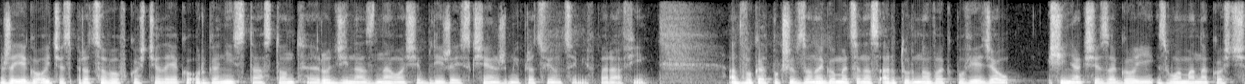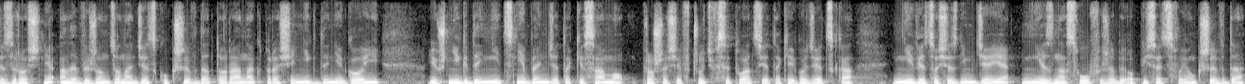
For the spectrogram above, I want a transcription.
że jego ojciec pracował w kościele jako organista, stąd rodzina znała się bliżej z księżmi pracującymi w parafii. Adwokat pokrzywdzonego, mecenas Artur Nowak powiedział: Siniak się zagoi, złamana kość się zrośnie, ale wyrządzona dziecku krzywda to rana, która się nigdy nie goi. Już nigdy nic nie będzie takie samo. Proszę się wczuć w sytuację takiego dziecka. Nie wie, co się z nim dzieje, nie zna słów, żeby opisać swoją krzywdę.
